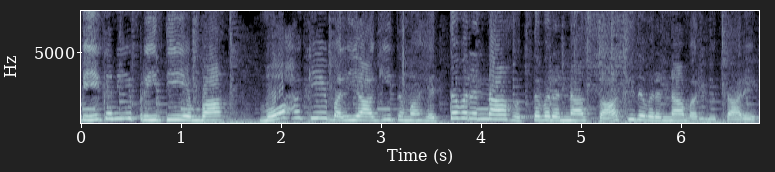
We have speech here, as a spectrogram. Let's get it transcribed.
ಬೇಗನೆ ಪ್ರೀತಿ ಎಂಬ ಮೋಹಕ್ಕೆ ಬಲಿಯಾಗಿ ತಮ್ಮ ಹೆತ್ತವರನ್ನ, ಹೊತ್ತವರನ್ನ, ಸಾಕಿದವರನ್ನ ಮರೆಯುತ್ತಾರೆ.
